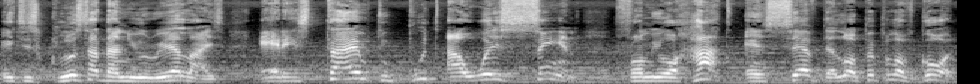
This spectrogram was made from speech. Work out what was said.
It is closer than you realize. It is time to put away sin from your heart and serve the Lord, people of God.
